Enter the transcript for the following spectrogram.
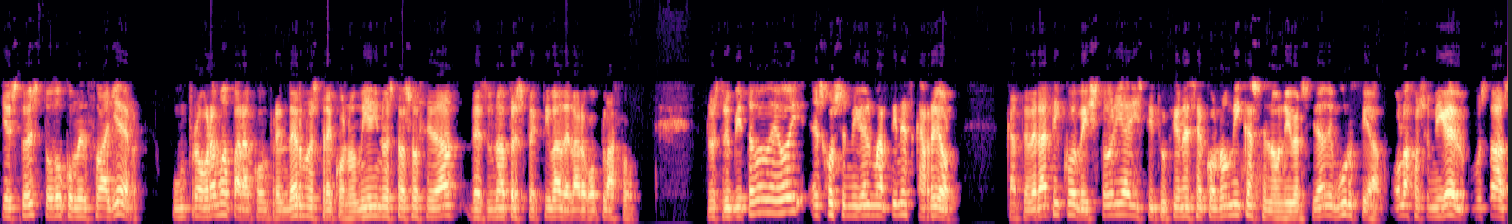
y esto es Todo comenzó ayer, un programa para comprender nuestra economía y nuestra sociedad desde una perspectiva de largo plazo. Nuestro invitado de hoy es José Miguel Martínez Carrión, catedrático de Historia e Instituciones Económicas en la Universidad de Murcia. Hola José Miguel, ¿cómo estás?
